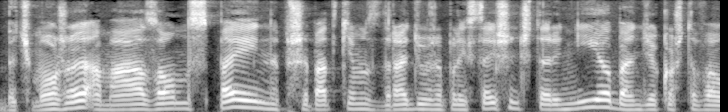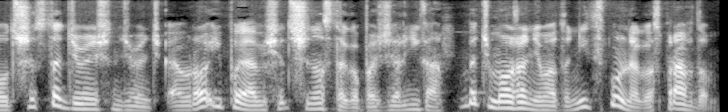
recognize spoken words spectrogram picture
Być może Amazon Spain przypadkiem zdradził, że PlayStation 4 Neo będzie kosztowało 399 euro i pojawi się 13 października. Być może nie ma to nic wspólnego z prawdą.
